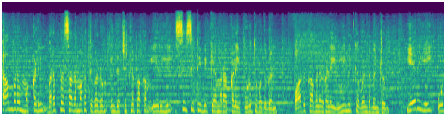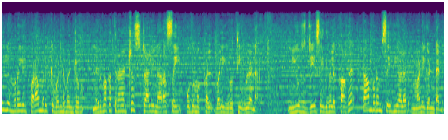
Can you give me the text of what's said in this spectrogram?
தாம்பரம் மக்களின் வரப்பிரசாதமாக திகழும் இந்த சிட்லப்பாக்கம் ஏரியில் சிசிடிவி கேமராக்களை பொருத்துவதுடன் பாதுகாவலர்களை நியமிக்க வேண்டும் என்றும் ஏரியை உரிய முறையில் பராமரிக்க வேண்டும் என்றும் நிர்வாகத்திறனற்ற ஸ்டாலின் அரசை பொதுமக்கள் வலியுறுத்தி உள்ளனர் நியூஸ் ஜே செய்திகளுக்காக தாம்பரம் செய்தியாளர் மணிகண்டன்.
